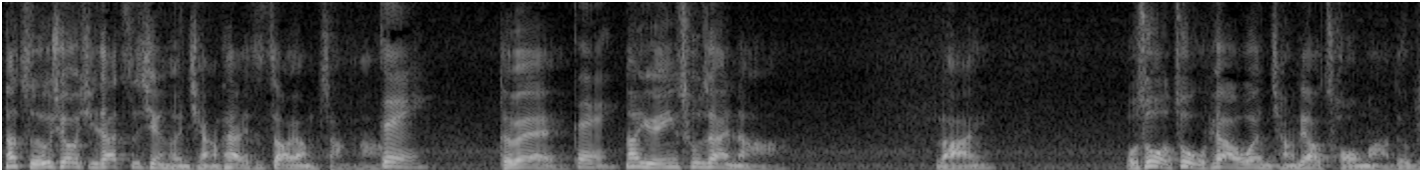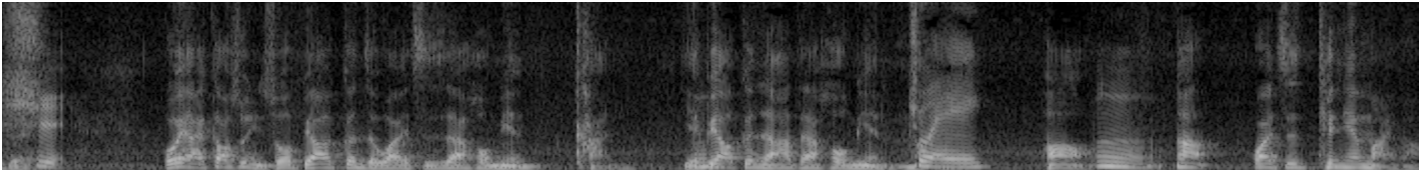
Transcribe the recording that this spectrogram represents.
那指数休息，它之前很强，它也是照样涨啊，对。对不对？对。那原因出在哪？来，我说我做股票，我很强调筹码，对不对？。是，我也还告诉你说，不要跟着外资在后面砍，也不要跟着他在后面。追，啊，嗯，那外资天天买嘛，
